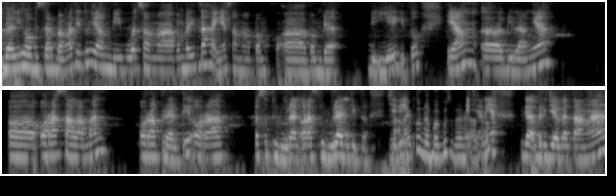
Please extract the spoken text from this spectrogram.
baliho besar banget itu yang dibuat sama pemerintah kayaknya sama pem, eh, Pemda DIY gitu yang eh, bilangnya eh, ora salaman, ora berarti ora keseduluran, ora seduluran gitu. Jadi nah, itu udah bagus udah. Indonesia nggak berjabat tangan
